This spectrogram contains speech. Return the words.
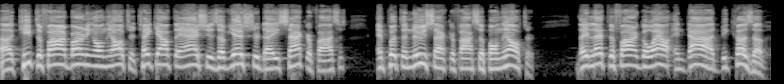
Uh, keep the fire burning on the altar. Take out the ashes of yesterday's sacrifices and put the new sacrifice upon the altar. They let the fire go out and died because of it.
